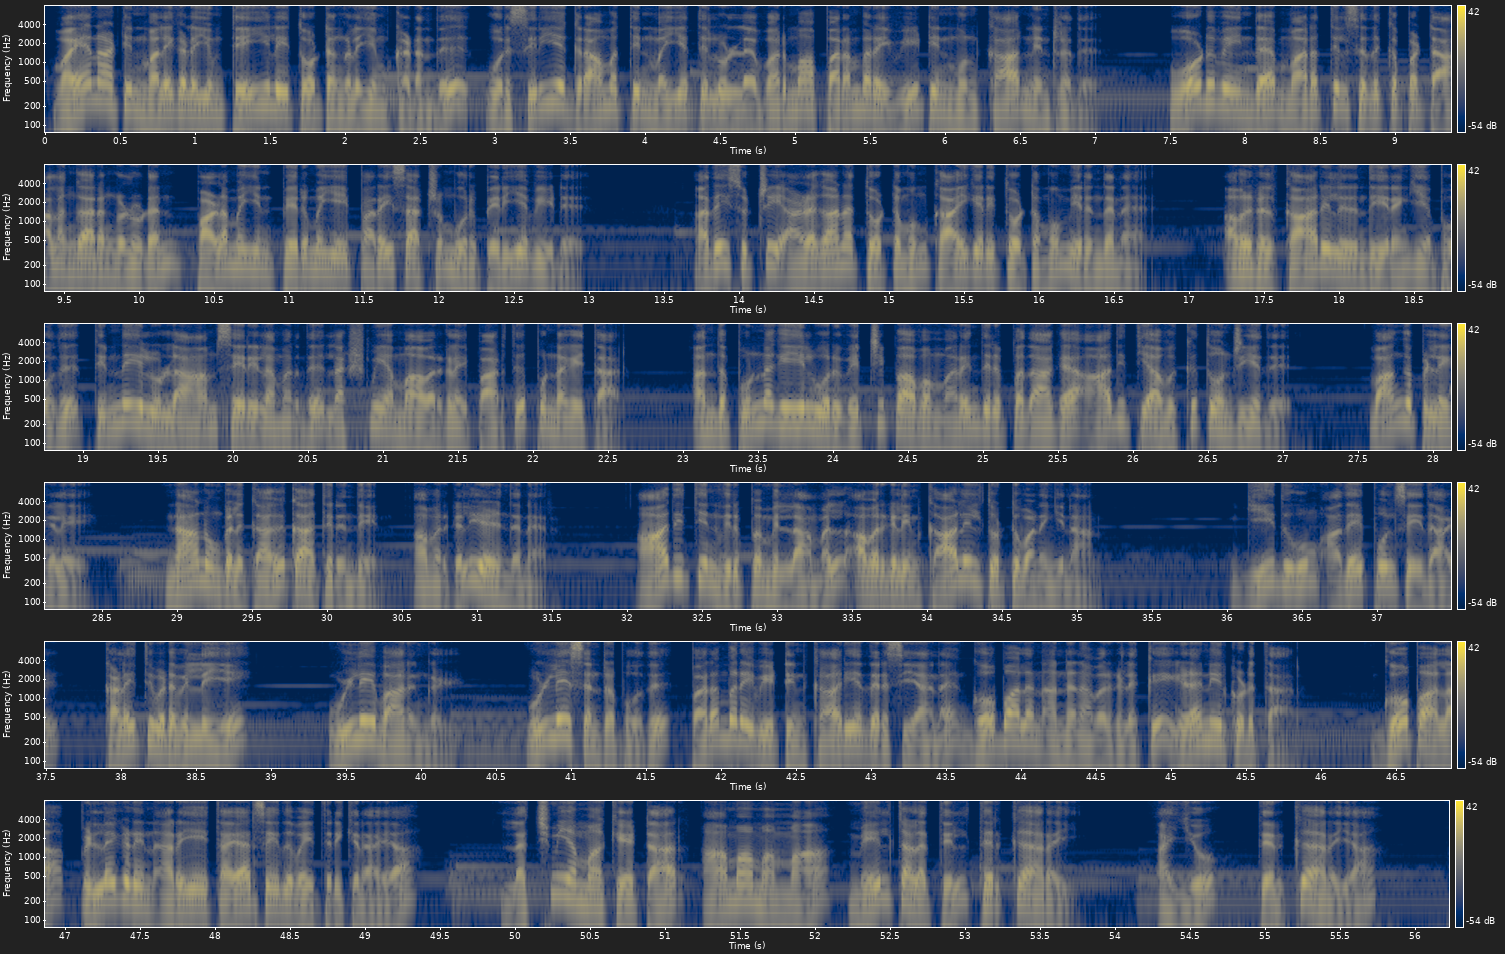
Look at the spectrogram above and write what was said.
வயநாட்டின் மலைகளையும் தேயிலை தோட்டங்களையும் கடந்து ஒரு சிறிய கிராமத்தின் மையத்தில் உள்ள வர்மா பரம்பரை வீட்டின் முன் கார் நின்றது. ஓடுவேய்ந்த மரத்தில் செதுக்கப்பட்ட அலங்காரங்களுடன் பழமையின் பெருமையை பறைசாற்றும் ஒரு பெரிய வீடு. அதை சுற்றி அழகான தோட்டமும் காய்கறி தோட்டமும் இருந்தன. அவர்கள் காரில் இருந்து இறங்கியபோது திண்ணையில் உள்ள ஆம்சேரில் அமர்ந்து லக்ஷ்மி அம்மா அவர்களை பார்த்து புன்னகைத்தார். அந்த புன்னகையில் ஒரு வெற்றி பாவம் மறைந்திருப்பதாக ஆதித்யாவுக்கு தோன்றியது. வாங்க பிள்ளைகளே நான் உங்களுக்காக காத்திருந்தேன் அவர்கள் எழுந்தனர். ஆதித்யன் விருப்பமில்லாமல் அவர்களின் காலில் தொட்டு வணங்கினான். கீதுவும் அதேபோல் செய்தாள் களைத்து விடவில்லையே உள்ளே வாருங்கள். உள்ளே சென்றபோது பரம்பரை வீட்டின் காரியதரிசியான கோபாலன் அண்ணன் அவர்களுக்கு இளநீர் கொடுத்தார். கோபாலா பிள்ளைகளின் அறையை தயார் செய்து வைத்திருக்கிறாயா? லட்சுமி அம்மா கேட்டார் ஆமாம் அம்மா மேல்தளத்தில் தெற்கு அறை. ஐயோ தெற்கு அறையா?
